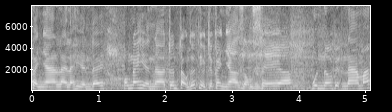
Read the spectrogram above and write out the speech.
Cả nhà, lại là Hiền đây. Hôm nay Hiền à, trân trọng giới thiệu cho cả nhà dòng xe à, Winner Việt Nam á.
